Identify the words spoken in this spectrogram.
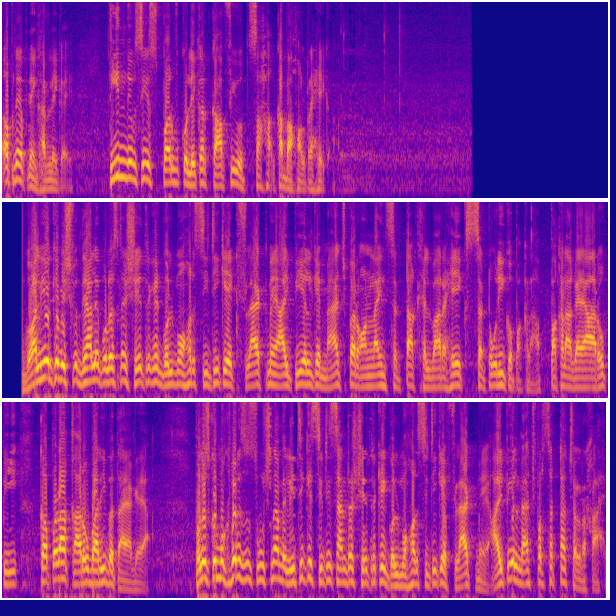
अपने अपने घर ले गए। तीन दिवसीय इस पर्व को लेकर काफ़ी उत्साह का माहौल रहेगा। ग्वालियर के विश्वविद्यालय पुलिस ने क्षेत्र के गुलमोहर सिटी के एक फ्लैट में आईपीएल के मैच पर ऑनलाइन सट्टा खिलवा रहे एक सटोरी को पकड़ा। पकड़ा गया आरोपी, कपड़ा कारोबारी बताया गया। पुलिस को मुखबिर से सूचना मिली थी कि सिटी सेंटर क्षेत्र के गुलमोहर सिटी के फ्लैट में आईपीएल मैच पर सट्टा चल रहा है।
